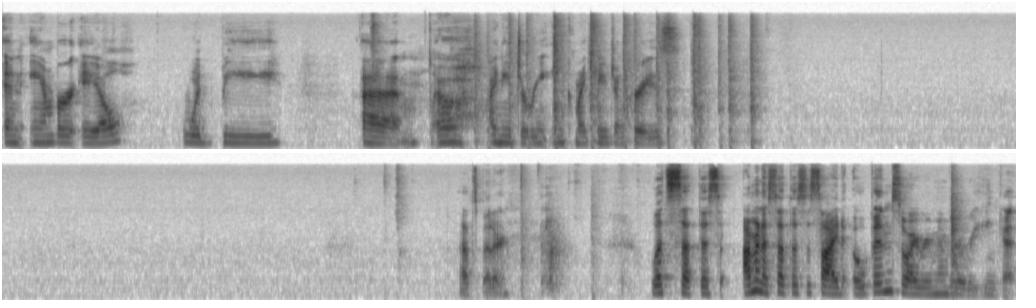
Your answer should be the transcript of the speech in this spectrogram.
an amber ale would be, um, oh, I need to re-ink my Cajun Craze. That's better. Let's set this, I'm gonna set this aside open so I remember to re-ink it.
